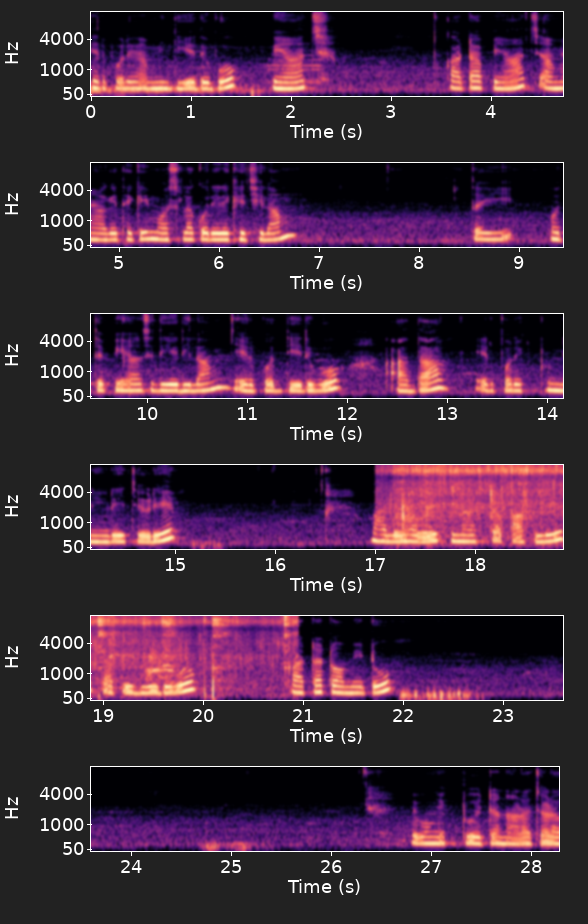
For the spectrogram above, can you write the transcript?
এরপরে আমি দিয়ে দেব পেঁয়াজ। কাটা পেঁয়াজ আমি আগে থেকেই মশলা করে রেখেছিলাম। তাই ওতে পেঁয়াজ দিয়ে দিলাম। এরপর দিয়ে দেব আদা। এরপর একটু নেড়ে চেড়ে ভালোভাবে পেঁয়াজটা পাকলে তাতে দিয়ে দেব কাটা টমেটো। এবং একটু এটা নাড়াচাড়া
